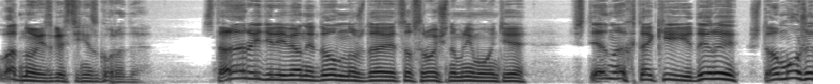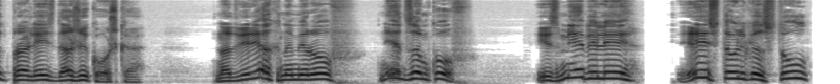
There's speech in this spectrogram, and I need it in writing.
в одной из гостиниц города. Старый деревянный дом нуждается в срочном ремонте. В стенах такие дыры, что может пролезть даже кошка. На дверях номеров нет замков». Из мебели есть только стул,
